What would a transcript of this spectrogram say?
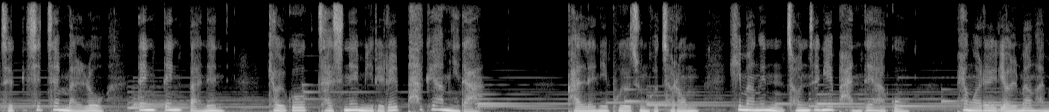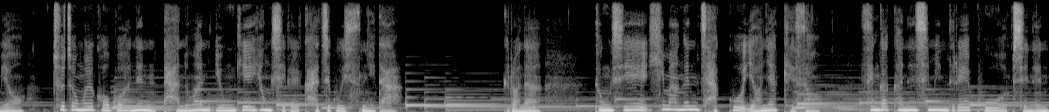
즉 시쳇말로 땡땡빠는 결국 자신의 미래를 파괴합니다. 갈렌이 보여준 것처럼 희망은 전쟁에 반대하고 평화를 열망하며 추종을 거부하는 단호한 용기의 형식을 가지고 있습니다. 그러나 동시에 희망은 작고 연약해서 생각하는 시민들의 보호 없이는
